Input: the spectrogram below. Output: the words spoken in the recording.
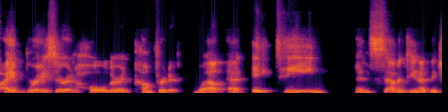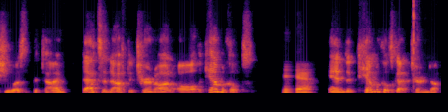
I embrace her and hold her and comfort her. Well, at 18 and 17, I think she was at the time, that's enough to turn on all the chemicals. Yeah. And the chemicals got turned on.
